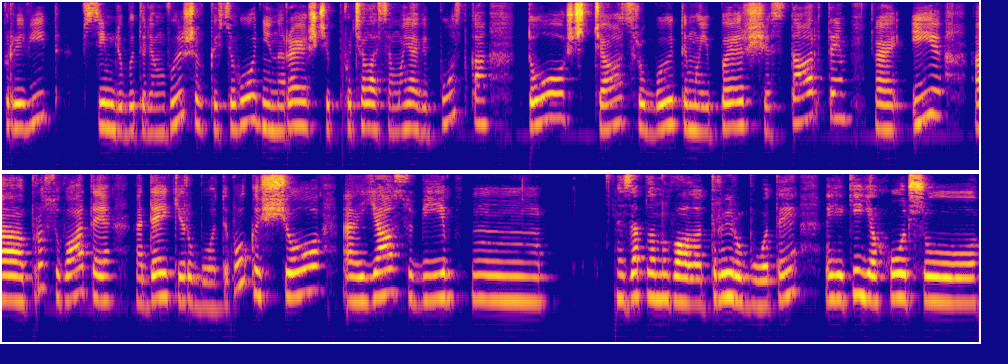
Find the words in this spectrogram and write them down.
Привіт всім любителям вишивки. Сьогодні, нарешті, почалася моя відпустка, тож час робити мої перші старти е, і е, просувати деякі роботи. Поки що е, я собі. Запланувала три роботи, які я хочу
